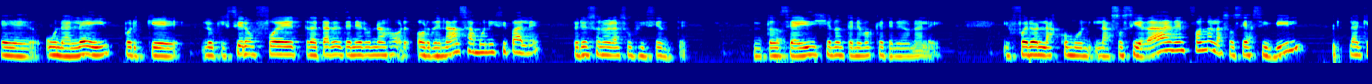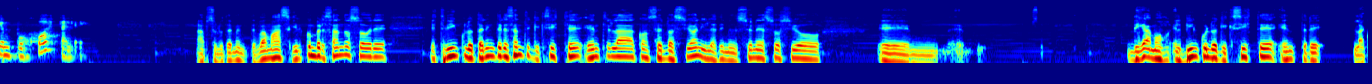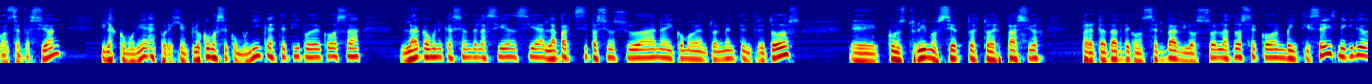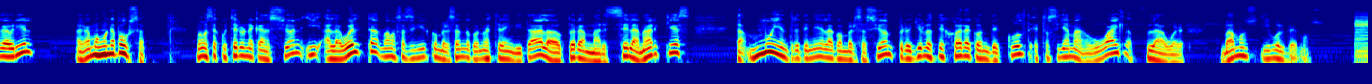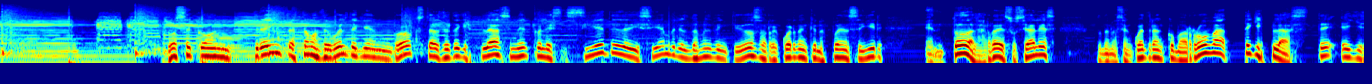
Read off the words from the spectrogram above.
eh, una ley, porque lo que hicieron fue tratar de tener unas ordenanzas municipales, pero eso no era suficiente. Entonces ahí dijeron tenemos que tener una ley. Y fueron las la sociedad en el fondo, la sociedad civil, la que empujó esta ley. Absolutamente. Vamos a seguir conversando sobre este vínculo tan interesante que existe entre la conservación y las dimensiones socio... Em, digamos, el vínculo que existe entre la conservación y las comunidades, por ejemplo, cómo se comunica este tipo de cosas, la comunicación de la ciencia, la participación ciudadana y cómo eventualmente entre todos eh, construimos cierto estos espacios para tratar de conservarlos. Son las 12 con 26, mi querido Gabriel. Hagamos una pausa. Vamos a escuchar una canción y a la vuelta vamos a seguir conversando con nuestra invitada, la doctora Marcela Márquez. Está muy entretenida la conversación, pero yo los dejo ahora con The Cult. Esto se llama Wildflower. Vamos y volvemos. 12 con 30, estamos de vuelta aquí en Rockstars de TX Plus, miércoles 7 de diciembre del 2022. Recuerden que nos pueden seguir en todas las redes sociales donde nos encuentran como arroba TXPlus, T-X-S-P-L-U-S.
